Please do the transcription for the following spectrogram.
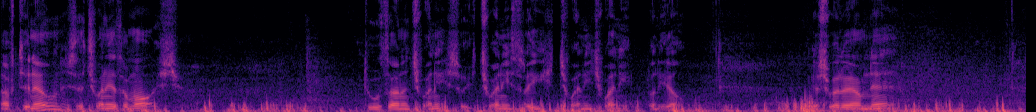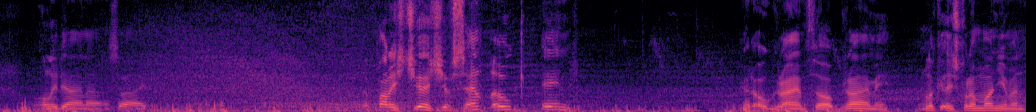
Afternoon, it's the 20th of March 2020, so it's 23, 2020, bloody hell. Guess where I am now? Only down outside. The parish church of St Luke in good old Grimethorpe, grimy. And look at this for a monument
